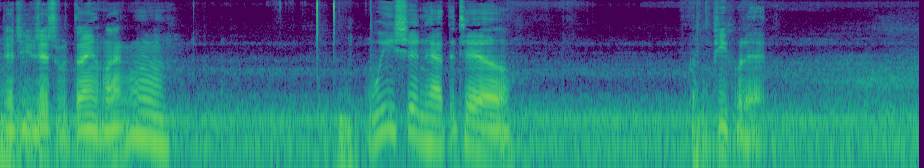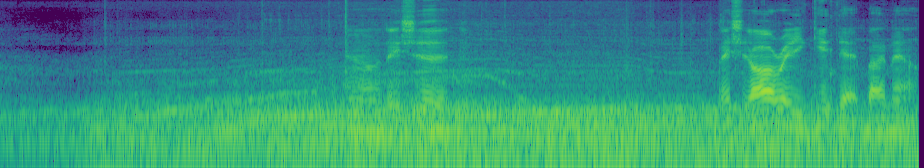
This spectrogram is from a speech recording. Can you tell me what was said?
that you just would think like, hmm, we shouldn't have to tell people that. You know, they should they should already get that by now.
